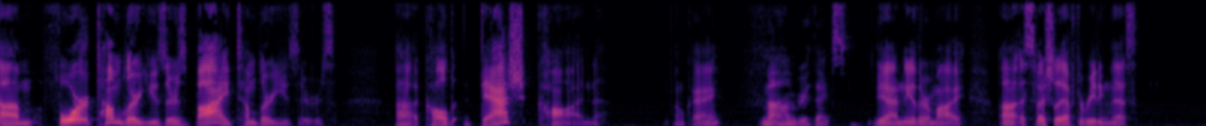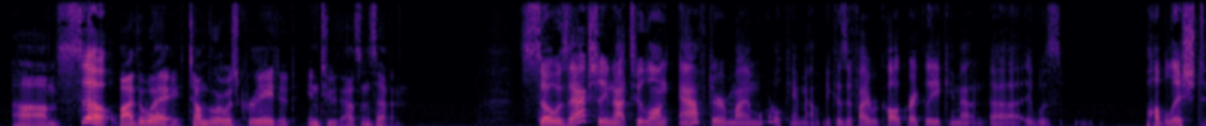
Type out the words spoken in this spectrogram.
um, for Tumblr users by Tumblr users uh, called DashCon. Okay. not hungry thanks Yeah, neither am I, uh, especially after reading this. Um, So, by the way, Tumblr was created in 2007. so it was actually not too long after My Immortal came out, because if I recall correctly, it came out. Uh, it was published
